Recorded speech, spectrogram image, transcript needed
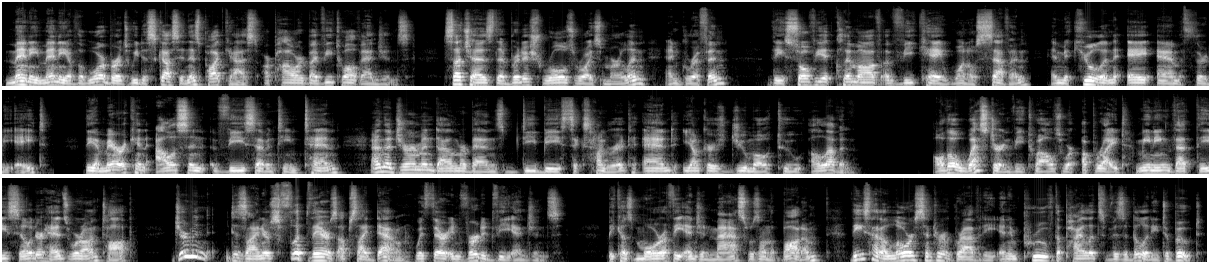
Many, many of the warbirds we discuss in this podcast are powered by V12 engines, such as the British Rolls Royce Merlin and Griffon, the Soviet Klimov VK 107 and Mikulin AM 38, the American Allison V 1710, and the German Daimler Benz DB600 and Junkers Jumo 211. Although Western V12s were upright, meaning that the cylinder heads were on top, German designers flipped theirs upside down with their inverted V engines. Because more of the engine mass was on the bottom, these had a lower center of gravity and improved the pilot's visibility to boot.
